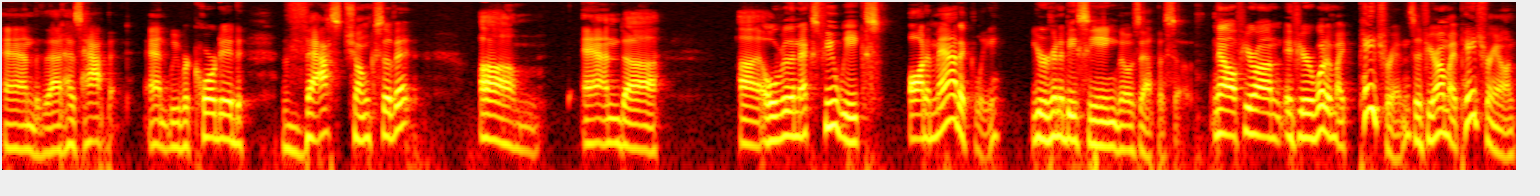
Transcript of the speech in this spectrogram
And that has happened. And we recorded vast chunks of it. Um, and uh, uh, over the next few weeks, automatically, you're going to be seeing those episodes. Now, if you're on, if you're one of my patrons, if you're on my Patreon,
